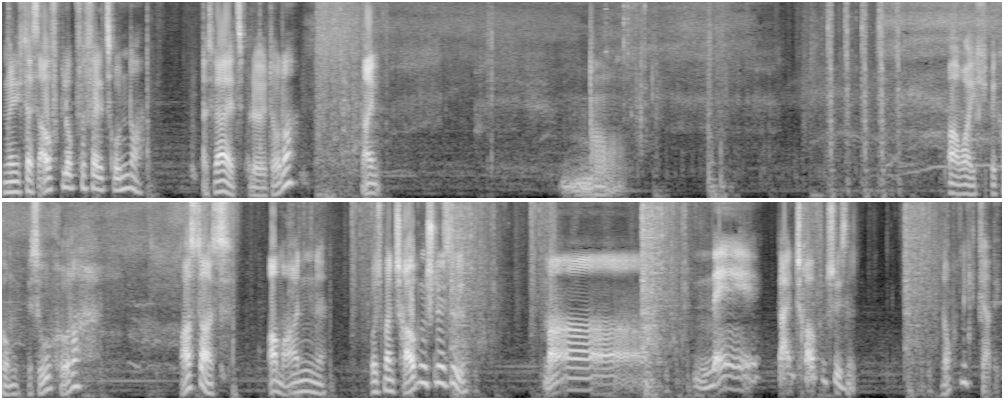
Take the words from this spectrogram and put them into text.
Und wenn ich das aufklopfe, fällt es runter. Das wäre jetzt blöd, oder? Nein. Aber ich bekomme Besuch, oder? Was das? Oh Mann. Wo ist mein Schraubenschlüssel? Ma nee, kein Schraubenschlüssel. Noch nicht fertig.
